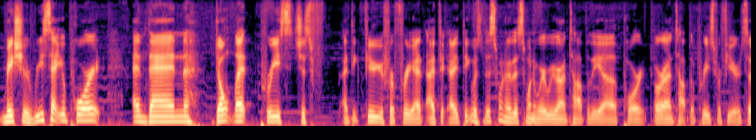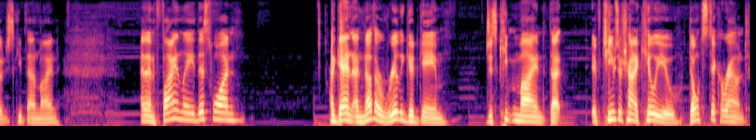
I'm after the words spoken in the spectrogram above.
Make sure to reset your port, and then don't let priests just I think fear you for free. I, I, th- I think it was this one or this one where we were on top of the uh, port or on top of the priest for fear. So just keep that in mind. And then finally, this one, again, another really good game. Just keep in mind that if teams are trying to kill you, don't stick around.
